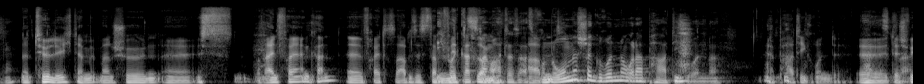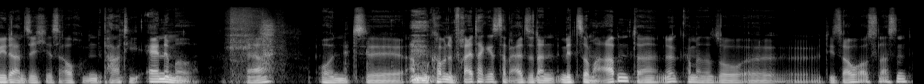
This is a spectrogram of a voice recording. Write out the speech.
Okay. Natürlich, damit man schön äh, reinfeiern kann. Äh, Freitagsabends ist dann ich Mitsommer. Sagen, hat das astronomische Gründe oder Partygründe? Ja, Partygründe. äh, der Schwede an sich ist auch ein Party-Animal. Ja. Und äh, am kommenden Freitag ist dann also dann Mitsommerabend, da ne, kann man dann so äh, die Sau auslassen.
